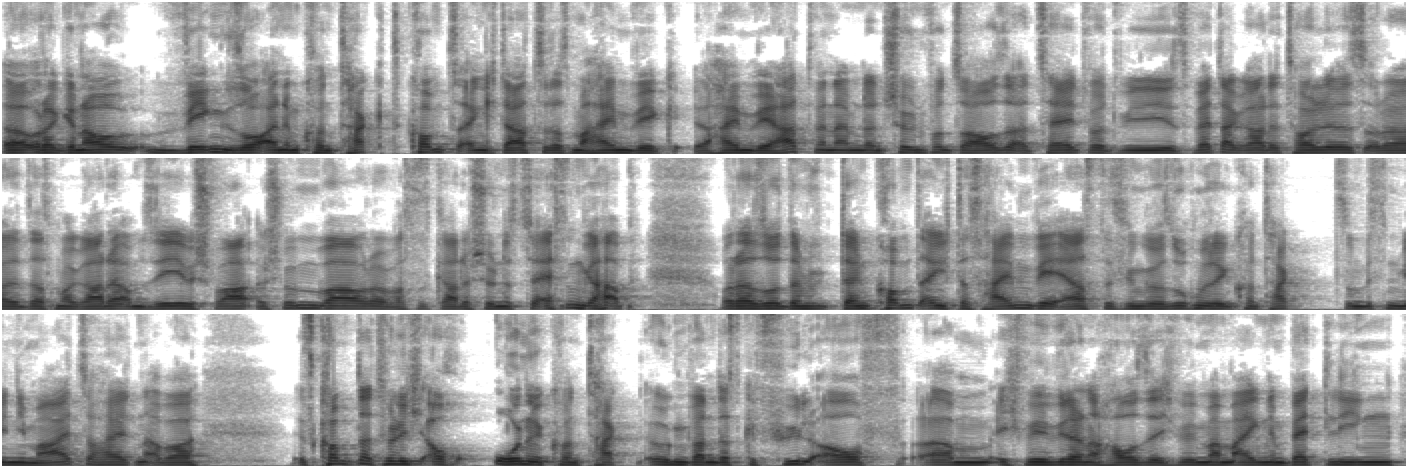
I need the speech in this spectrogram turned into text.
äh, oder genau wegen so einem Kontakt kommt es eigentlich dazu, dass man Heimweg, Heimweh hat, wenn einem dann schön von zu Hause erzählt wird, wie das Wetter gerade toll ist oder dass man gerade am See schwimmen war oder was es gerade Schönes zu essen gab oder so, dann, dann kommt eigentlich das Heimweh erst. Deswegen versuchen wir den Kontakt so ein bisschen minimal zu halten, aber es kommt natürlich auch ohne Kontakt irgendwann das Gefühl auf, ähm, ich will wieder nach Hause, ich will in meinem eigenen Bett liegen,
